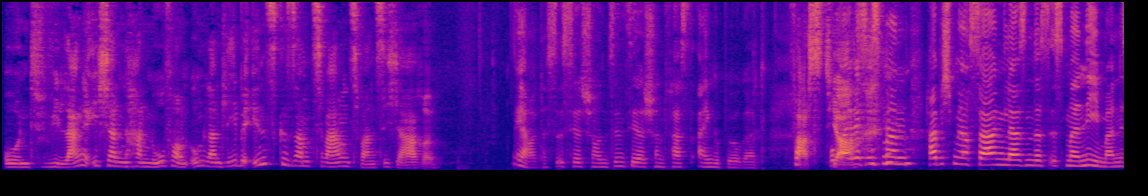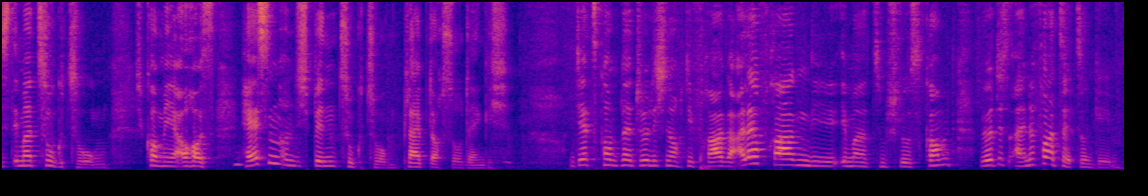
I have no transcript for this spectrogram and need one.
Und wie lange ich an Hannover und Umland lebe, insgesamt 22 Jahre. Ja, das ist ja schon, sind Sie ja schon fast eingebürgert. Fast, Wobei, ja. das ist man, habe ich mir auch sagen lassen, das ist man nie. Man ist immer zugezogen. Ich komme ja auch aus Hessen und ich bin zugezogen. Bleibt auch so, denke ich. Und jetzt kommt natürlich noch die Frage aller Fragen, die immer zum Schluss kommt. Wird es eine Fortsetzung geben?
